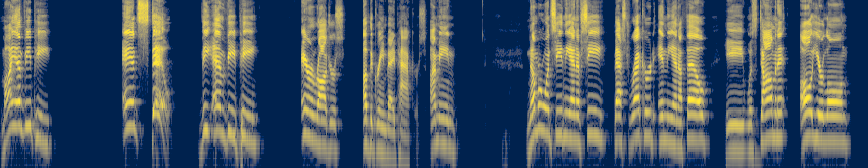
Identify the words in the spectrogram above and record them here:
my MVP, and still the MVP, Aaron Rodgers of the Green Bay Packers. I mean, number one seed in the NFC, best record in the NFL. He was dominant all year long.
